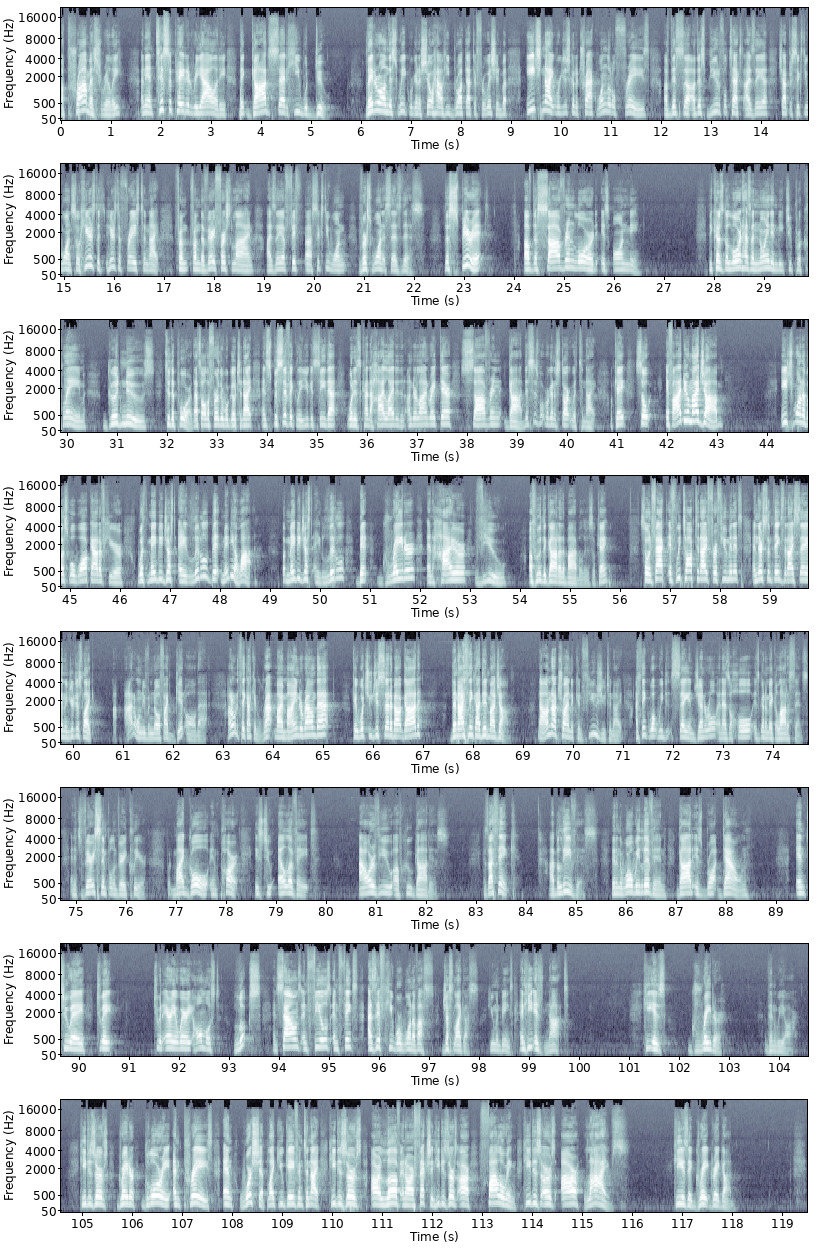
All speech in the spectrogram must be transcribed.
a promise, really, an anticipated reality that God said He would do. Later on this week, we're going to show how he brought that to fruition. But each night, we're just going to track one little phrase of this, uh, of this beautiful text, Isaiah chapter 61. So here's the, here's the phrase tonight from, from the very first line, Isaiah 50, uh, 61, verse 1. It says this The Spirit of the sovereign Lord is on me, because the Lord has anointed me to proclaim good news to the poor. That's all the further we'll go tonight. And specifically, you can see that what is kind of highlighted and underlined right there sovereign God. This is what we're going to start with tonight. Okay? So if I do my job, each one of us will walk out of here with maybe just a little bit, maybe a lot, but maybe just a little bit greater and higher view of who the God of the Bible is, okay? So, in fact, if we talk tonight for a few minutes and there's some things that I say and then you're just like, I don't even know if I get all that. I don't think I can wrap my mind around that. Okay, what you just said about God, then I think I did my job. Now, I'm not trying to confuse you tonight. I think what we say in general and as a whole is going to make a lot of sense. And it's very simple and very clear. But my goal, in part, is to elevate our view of who God is. Because I think, I believe this, that in the world we live in, God is brought down into a, to, a, to an area where he almost looks and sounds and feels and thinks as if he were one of us, just like us, human beings. And he is not. He is greater than we are. He deserves greater glory and praise and worship like you gave him tonight. He deserves our love and our affection. He deserves our following. He deserves our lives. He is a great, great God.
